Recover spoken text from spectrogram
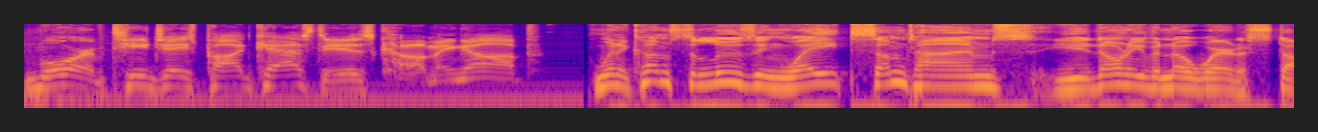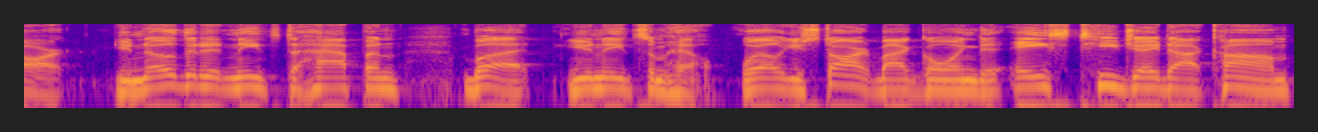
More of TJ's podcast is coming up. When it comes to losing weight, sometimes you don't even know where to start. You know that it needs to happen, but you need some help. Well, you start by going to acetj.com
